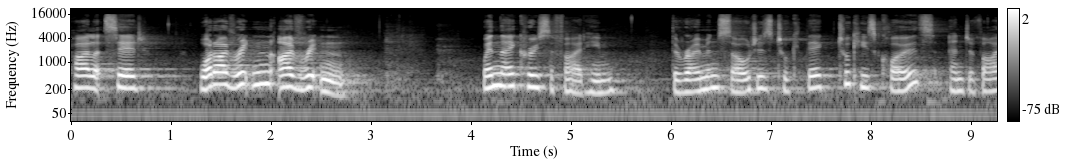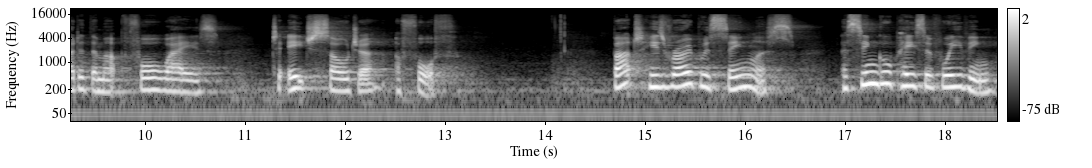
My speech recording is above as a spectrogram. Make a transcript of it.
Pilate said, What I've written, I've written. When they crucified him, the Roman soldiers took, their, took his clothes and divided them up four ways, to each soldier a fourth. But his robe was seamless, a single piece of weaving.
